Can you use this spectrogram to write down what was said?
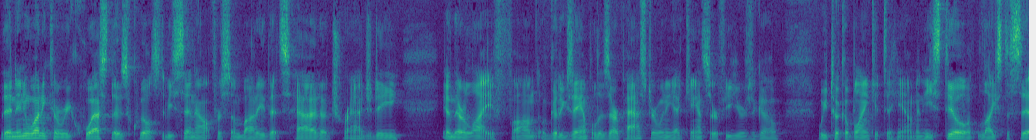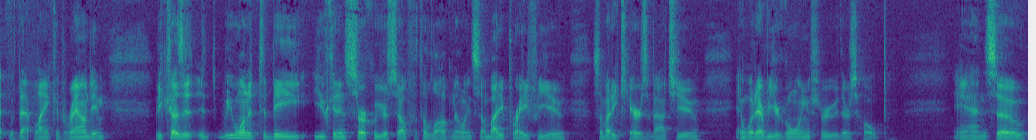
then anyone can request those quilts to be sent out for somebody that's had a tragedy in their life. Um, a good example is our pastor when he had cancer a few years ago. We took a blanket to him, and he still likes to sit with that blanket around him because it, it, we want it to be you can encircle yourself with the love, knowing somebody prayed for you, somebody cares about you, and whatever you're going through, there's hope. And so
